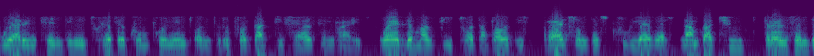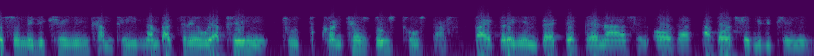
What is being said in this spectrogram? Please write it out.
we are intending to have a component on reproductive health and rights, where they must be taught about this right from the school level. Number two, strengthen the family training campaign. Number three, we are planning to, to contest those posters by bringing back the banners and all that about family planning.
